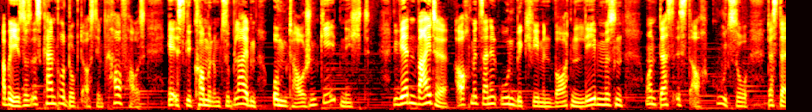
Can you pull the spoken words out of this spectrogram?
Aber Jesus ist kein Produkt aus dem Kaufhaus. Er ist gekommen, um zu bleiben. Umtauschen geht nicht. Wir werden weiter auch mit seinen unbequemen Worten leben müssen und das ist auch gut so, dass da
